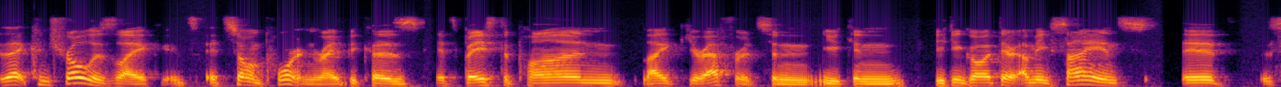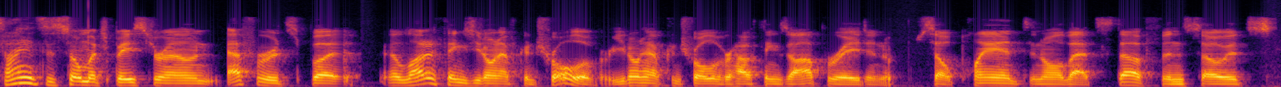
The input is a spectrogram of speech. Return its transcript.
that control is like it's it's so important, right? Because it's based upon like your efforts, and you can you can go out there. I mean, science it science is so much based around efforts, but a lot of things you don't have control over. You don't have control over how things operate in a cell plant and all that stuff. And so it's,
